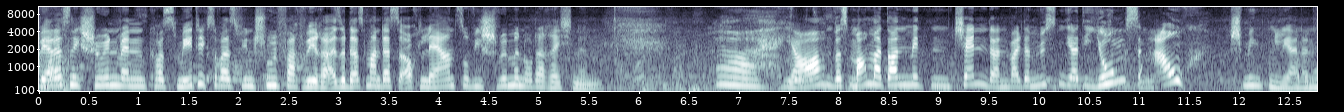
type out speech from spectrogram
Wäre das nicht schön, wenn Kosmetik sowas wie ein Schulfach wäre? Also, dass man das auch lernt, so wie Schwimmen oder Rechnen? Ah, Ja, und was machen wir dann mit dem Gendern? Weil da müssen ja die Jungs auch schminken lernen.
